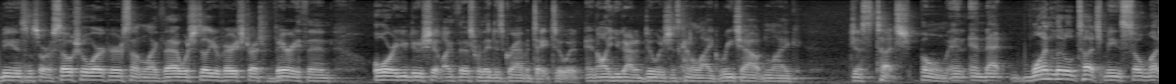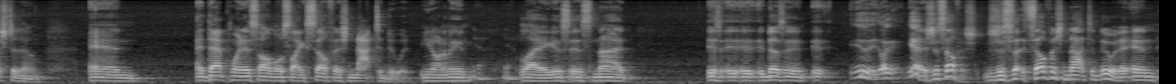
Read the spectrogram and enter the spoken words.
being some sort of social worker, something like that, which still you're very stretched very thin, or you do shit like this where they just gravitate to it, and all you got to do is just kind of like reach out and like just touch, boom, and and that one little touch means so much to them, and at that point it's almost like selfish not to do it. You know what I mean? Yeah, yeah. Like it's it's not. It's, it, it doesn't. It, it, like yeah, it's just selfish. It's just it's selfish not to do it. And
